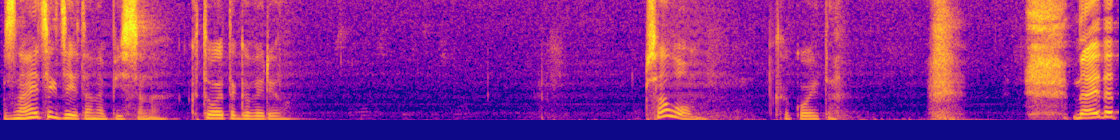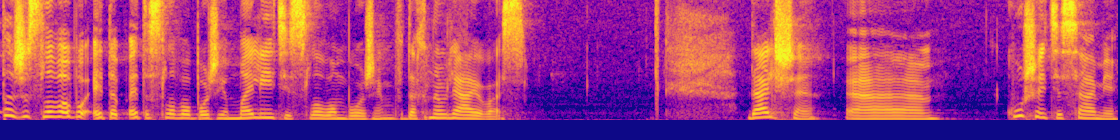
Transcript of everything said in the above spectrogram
Знаете, где это написано? Кто это говорил? Псалом какой-то. Но это тоже Слово Божье, это, это Слово Божье. Молитесь Словом Божьим. Вдохновляю вас. Дальше. Э, кушайте сами.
